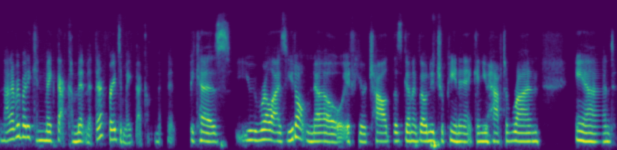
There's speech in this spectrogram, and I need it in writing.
not everybody can make that commitment. They're afraid to make that commitment because you realize you don't know if your child is going to go neutropenic and you have to run and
